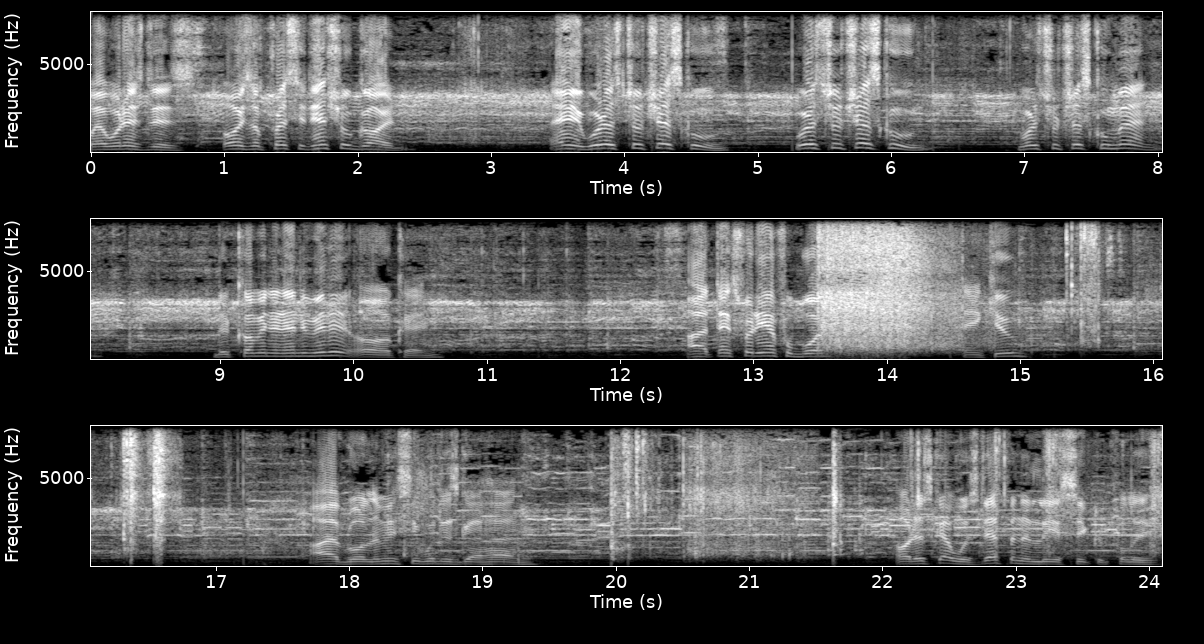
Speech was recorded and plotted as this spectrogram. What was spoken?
Wait, what is this? Oh, it's a presidential guard. Hey, where's Ceausescu? Where's Ceausescu? Where's Ceausescu, man? They're coming in any minute? Oh, okay. Alright, thanks for the info, boy. Thank you. Alright, bro, let me see what this guy had. Oh, this guy was definitely a secret police.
